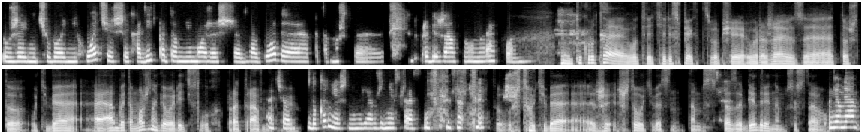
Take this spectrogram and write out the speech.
уже ничего не хочешь и ходить потом не можешь два года, потому что пробежал полумарафон. Ну, ты крутая. Вот я тебе респект вообще выражаю за то, что у тебя... А об этом можно говорить вслух, про травму? А что? Ну, конечно. Я уже несколько раз не сказала. Что, что у тебя... Что у тебя там с тазобедренным суставом? У меня, у меня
